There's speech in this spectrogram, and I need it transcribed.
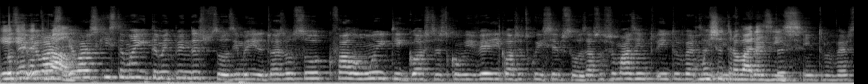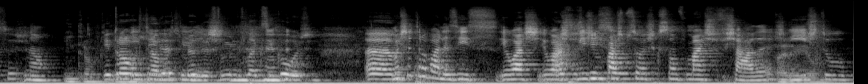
é, Mas é eu, natural. acho, eu acho que isso também, também depende das pessoas. Imagina, tu és uma pessoa que fala muito e gostas de conviver e gostas de conhecer pessoas. As pessoas são mais intro- introvertas. Mas tu trabalhas isso? Introversas. Não. Introvertido. Introvertidas. Introvertidas. Meu Deus, estou muito léxica hoje. Ah, Mas tu trabalhas isso, eu acho, eu acho que mesmo para as isso- pessoas que são mais fechadas Olha, e isto.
